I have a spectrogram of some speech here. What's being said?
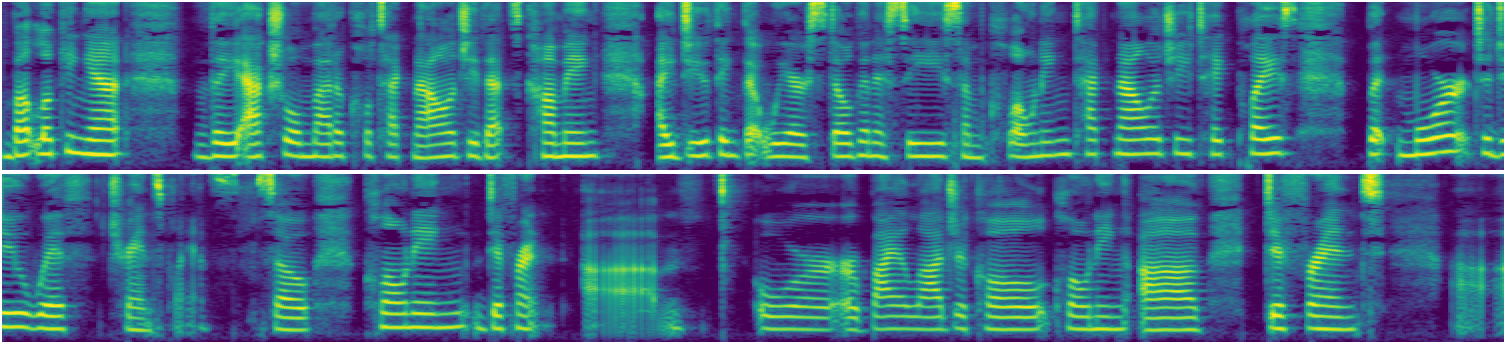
But looking at the actual medical technology that's coming, I do think that we are still going to see some cloning technology take place, but more to do with transplants. So, cloning different um, or, or biological cloning of different uh,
